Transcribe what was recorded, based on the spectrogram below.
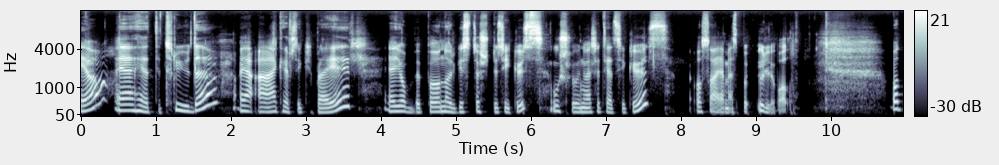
Ja, jeg heter Trude, og jeg er kreftsykepleier. Jeg jobber på Norges største sykehus, Oslo universitetssykehus, og så er jeg mest på Ullevål. Og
